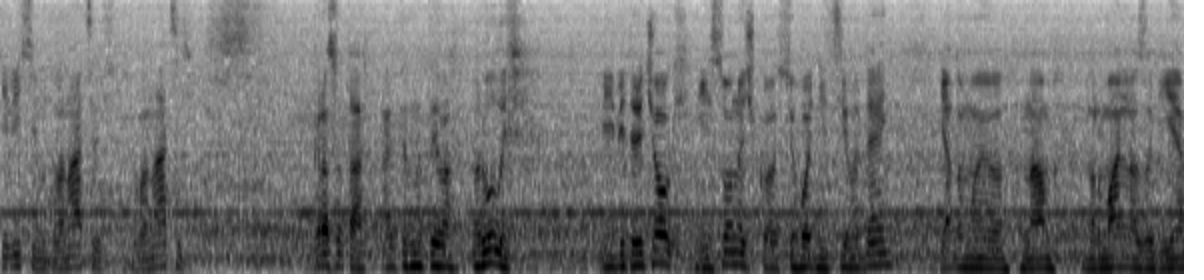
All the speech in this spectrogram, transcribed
12,8, 12, 12. Красота. Альтернатива рулить. І вітрячок, і сонечко сьогодні цілий день. Я думаю, нам нормально заб'є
